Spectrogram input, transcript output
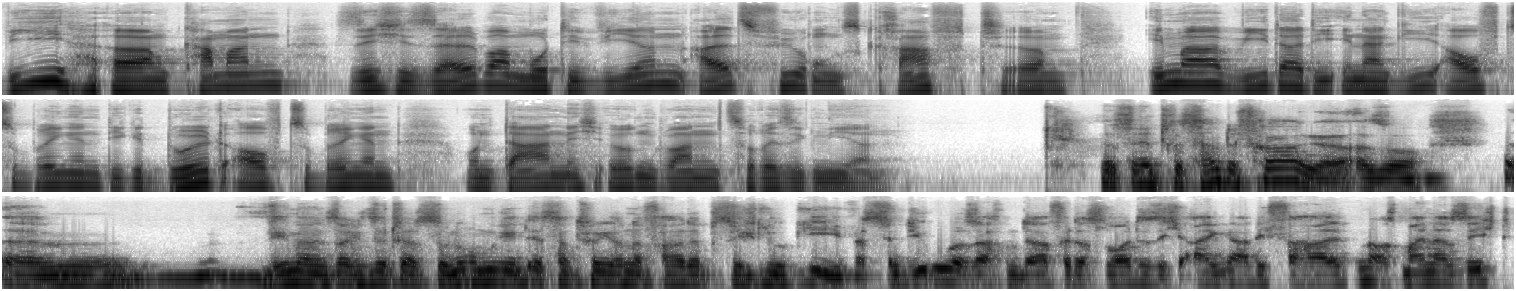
Wie ähm, kann man sich selber motivieren als Führungskraft, ähm, immer wieder die Energie aufzubringen, die Geduld aufzubringen und da nicht irgendwann zu resignieren? Das ist eine interessante Frage. Also, ähm, wie man in solchen Situationen umgeht, ist natürlich auch eine Frage der Psychologie. Was sind die Ursachen dafür, dass Leute sich eigenartig verhalten? Aus meiner Sicht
